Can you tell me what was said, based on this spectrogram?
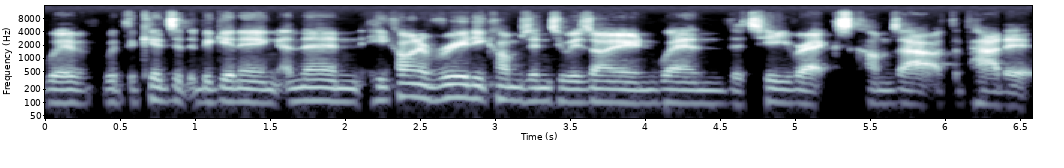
with with the kids at the beginning, and then he kind of really comes into his own when the T Rex comes out of the paddock.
